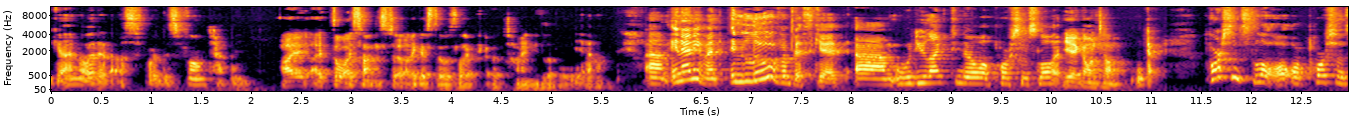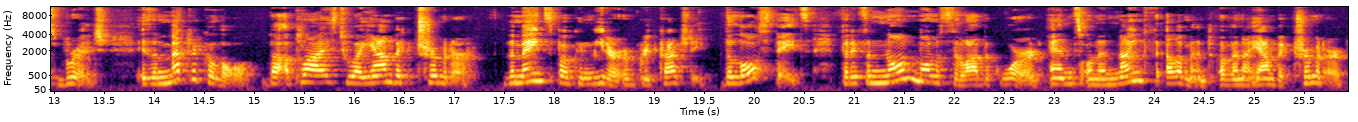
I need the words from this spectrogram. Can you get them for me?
get annoyed at us for this phone tapping. I, I thought I silenced it. I guess there was like a tiny little. Yeah. Um, in any event, in lieu of a biscuit, um, would you like to know what Porson's law is? Yeah, go on, Tom. Okay. Porson's law, or Porson's bridge, is a metrical law that applies to iambic trimeter, the main spoken meter of Greek tragedy. The law states that if a non monosyllabic word ends on a ninth element of an iambic trimeter,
